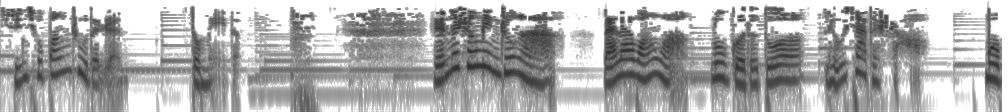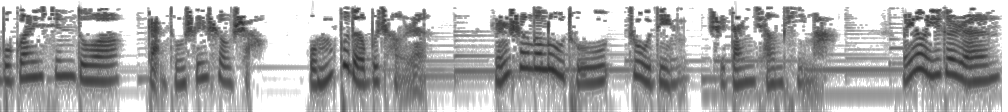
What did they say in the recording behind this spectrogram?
寻求帮助的人都没的。人的生命中啊，来来往往，路过的多，留下的少，漠不关心多，感同身受少。我们不得不承认，人生的路途注定是单枪匹马，没有一个人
